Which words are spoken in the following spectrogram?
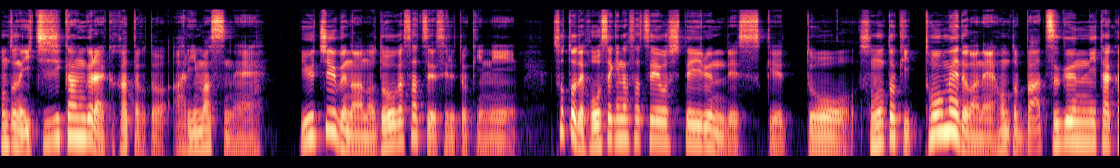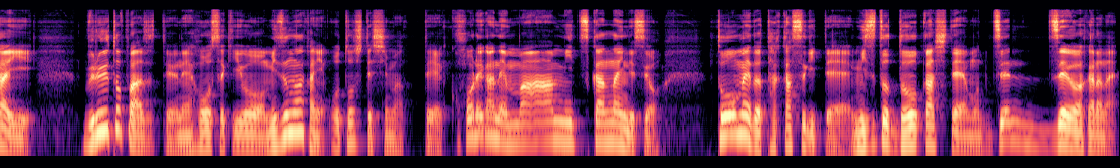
本当ね1時間ぐらいかかったことありますね。YouTube のあの動画撮影するときに外で宝石の撮影をしているんですけど、その時透明度がね、ほんと抜群に高いブルートパーズっていうね、宝石を水の中に落としてしまって、これがね、まあ見つかんないんですよ。透明度高すぎて、水と同化して、もう全然わからない。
